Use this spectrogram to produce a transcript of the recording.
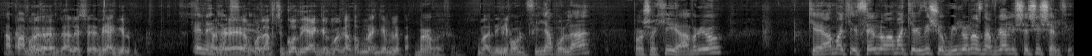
Να πάμε. Έβγαλε διάγγελμα. Ε, ναι, εντάξει. Ε, απολαυστικό διάγγελμα, καθόμουν και έβλεπα. Μπράβο, Λοιπόν, φιλιά πολλά. Προσοχή αύριο. Και άμα, θέλω, άμα κερδίσει ο Μίλωνας, να βγάλεις εσύ selfie.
